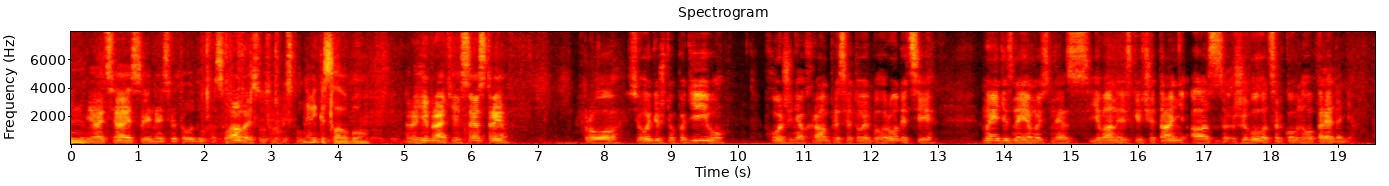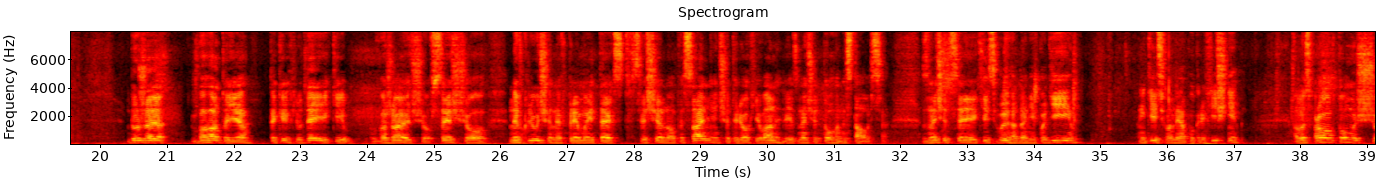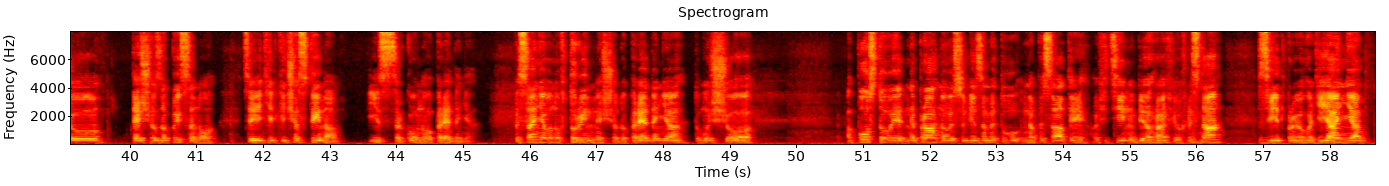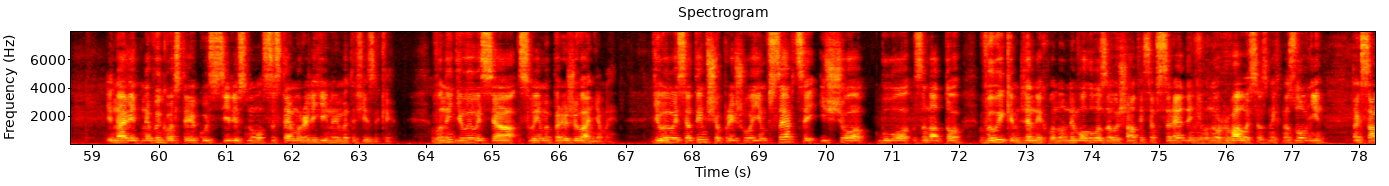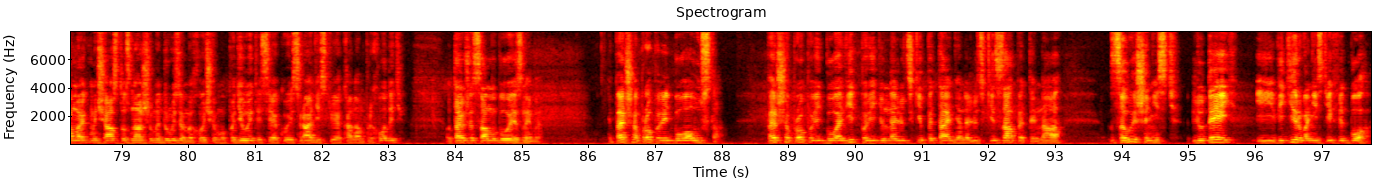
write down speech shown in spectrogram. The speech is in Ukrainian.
Ім'я Отця і Сина і Святого Духа. Слава Ісусу Христу! Навіки слава Богу. Дорогі браті і сестри, про сьогоднішню подію входження в храм Пресвятої Богородиці ми дізнаємось не з євангельських читань, а з живого церковного передання. Дуже багато є таких людей, які вважають, що все, що не включене в прямий текст священного писання чотирьох Євангелій, значить того не сталося. Значить, це якісь вигадані події, якісь вони апокрифічні. Але справа в тому, що те, що записано, це є тільки частина із церковного передання. Писання воно вторинне щодо передання, тому що апостоли не прагнули собі за мету написати офіційну біографію Христа, звіт про його діяння і навіть не викласти якусь цілісну систему релігійної метафізики. Вони ділилися своїми переживаннями, ділилися тим, що прийшло їм в серце, і що було занадто великим для них. Воно не могло залишатися всередині, воно рвалося з них назовні. Так само, як ми часто з нашими друзями хочемо поділитися якоюсь радістю, яка нам приходить. Отак же само було і з ними. І перша проповідь була уста. Перша проповідь була відповіддю на людські питання, на людські запити, на залишеність людей і відірваність їх від Бога.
